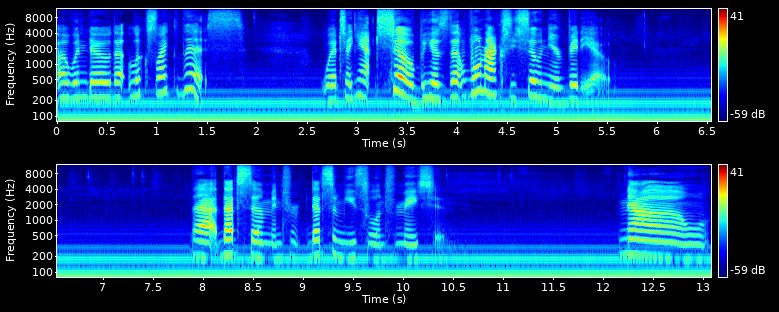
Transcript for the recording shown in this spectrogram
a window that looks like this, which I can't show because that won't actually show in your video. That that's some that's some useful information. Now,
